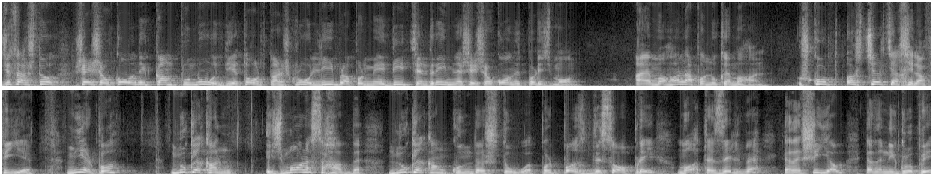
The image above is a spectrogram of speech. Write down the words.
Gjithashtu Shejh Shaukani kan punue dijetart kan shkru libra për me e dit qëndrimin e Shejh Shaukanit për ixhman. A e mohon apo nuk e mohon? Shkurt është çështja hilafije. Mirpo, nuk e kanë ixhman e sahabëve, nuk e kanë kundërshtu, përpos disa prej mu'tezilëve, edhe shijave, edhe një grupi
